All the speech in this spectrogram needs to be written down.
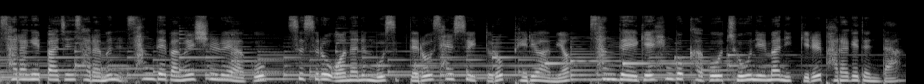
사랑에 빠진 사람은 상대방을 신뢰하고 스스로 원하는 모습대로 살 수 있도록 배려하며 상대에게 행복하고 좋은 일만 있기를 바라게 된다.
